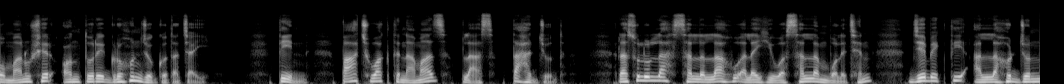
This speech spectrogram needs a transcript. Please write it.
ও মানুষের অন্তরে গ্রহণযোগ্যতা চাই। তিন, পাঁচ ওয়াক্ত নামাজ প্লাস তাহাজ্জুদ। রাসূলুল্লাহ সাল্লাল্লাহু আলাইহি ওয়াসাল্লাম বলেছেন, যে ব্যক্তি আল্লাহর জন্য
